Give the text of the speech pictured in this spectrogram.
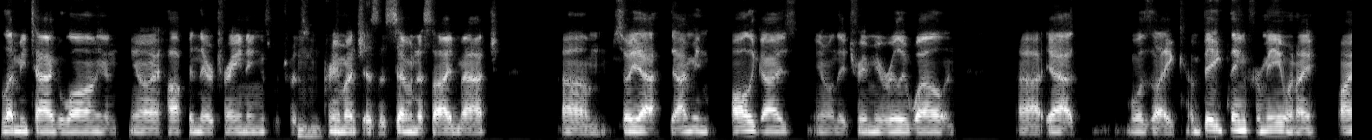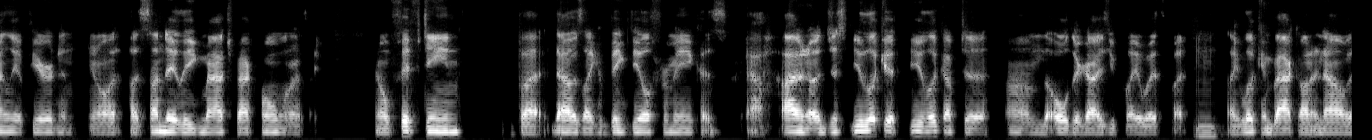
let me tag along, and you know I'd hop in their trainings, which was mm-hmm. pretty much as a seven aside match. Um, so yeah, I mean all the guys, you know, they treat me really well, and uh, yeah, was like a big thing for me when I finally appeared in you know a, a, Sunday league match back home when I was like you know 15. But that was like a big deal for me because yeah, I don't know, just you look at you look up to um, the older guys you play with, but mm. like looking back on it now,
